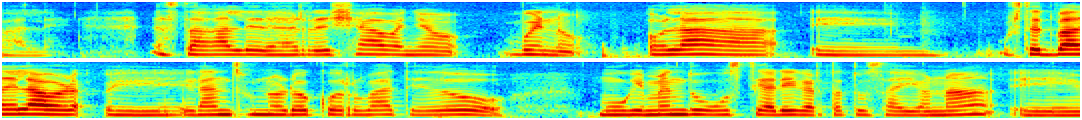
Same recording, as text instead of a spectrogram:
Vale. Ez da galdera erresa, baina, bueno, hola, e, usted badela or, e, erantzun orokor bat edo mugimendu guztiari gertatu zaiona, e,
